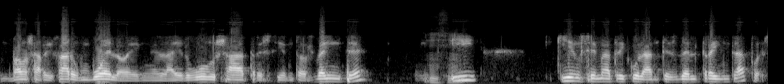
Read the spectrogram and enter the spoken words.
Vamos a rifar un vuelo en el Airbus A320 y quien se matricula antes del 30, pues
